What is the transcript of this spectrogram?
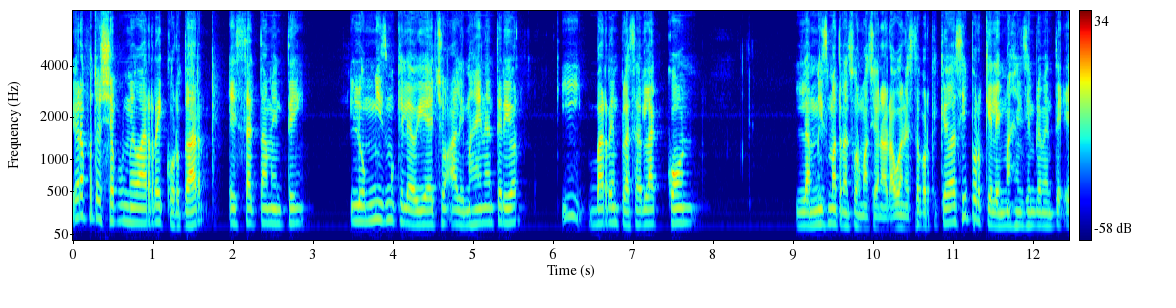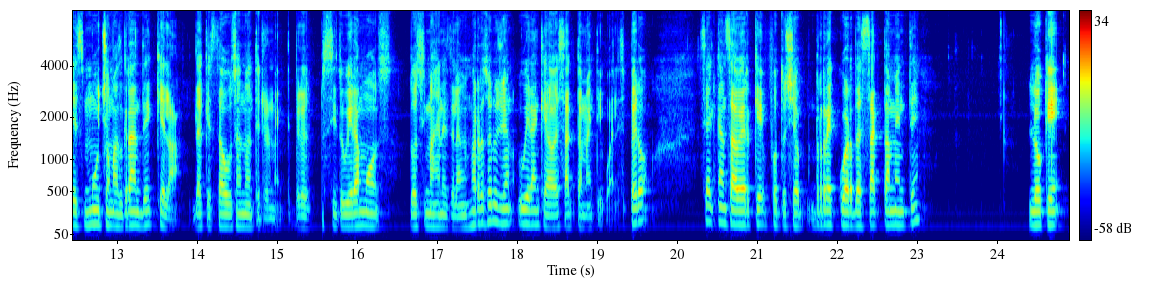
Y ahora Photoshop me va a recordar exactamente lo mismo que le había hecho a la imagen anterior. Y va a reemplazarla con la misma transformación. Ahora, bueno, esto porque quedó así, porque la imagen simplemente es mucho más grande que la, la que estaba usando anteriormente. Pero si tuviéramos dos imágenes de la misma resolución, hubieran quedado exactamente iguales. Pero se alcanza a ver que Photoshop recuerda exactamente lo que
